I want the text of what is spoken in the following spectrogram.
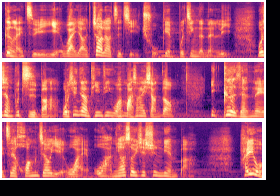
更来自于野外要照料自己、处变不惊的能力。我想不止吧。我先这样听听，我马上还想到一个人呢，在荒郊野外，哇，你要受一些训练吧。还有，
